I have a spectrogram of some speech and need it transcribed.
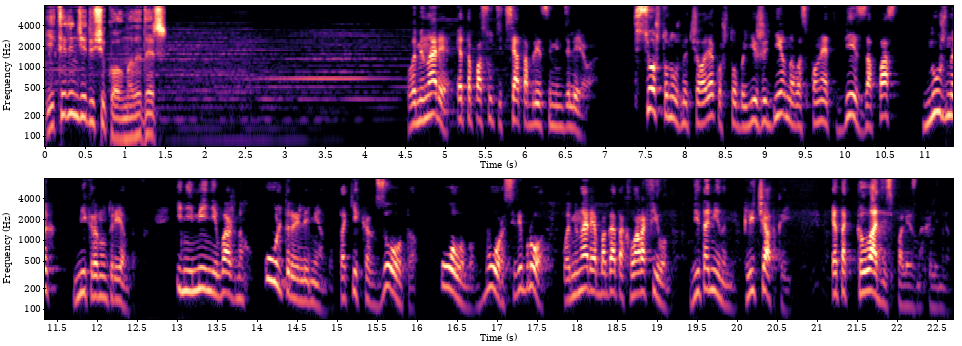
yeterince düşük olmalıdır. Ламинария – это, по сути, вся таблица Менделеева. Все, что нужно человеку, чтобы ежедневно восполнять весь запас нужных микронутриентов и не менее важных ультраэлементов, таких как золото, олово, бор, серебро. Ламинария богата хлорофилом, витаминами, клетчаткой. Это кладезь полезных элементов.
